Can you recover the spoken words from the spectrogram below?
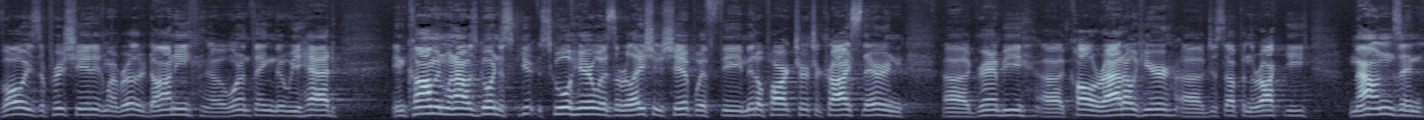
I've always appreciated my brother Donnie. Uh, one thing that we had in common when I was going to school here was the relationship with the Middle Park Church of Christ there in uh, Granby, uh, Colorado, here, uh, just up in the Rocky Mountains. And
